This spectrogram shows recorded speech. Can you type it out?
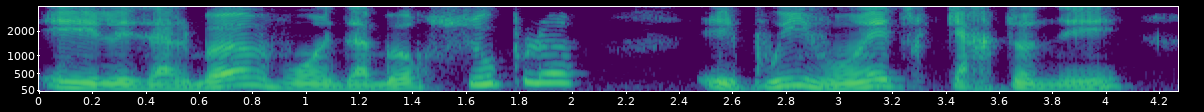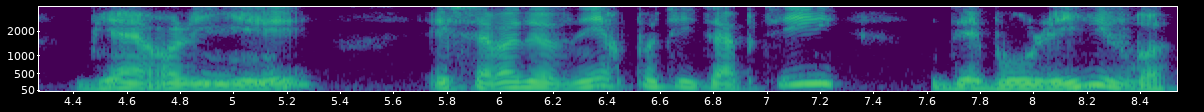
Et les albums vont être d'abord souples et puis vont être cartonnés, bien reliés et ça va devenir petit à petit des beaux livres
